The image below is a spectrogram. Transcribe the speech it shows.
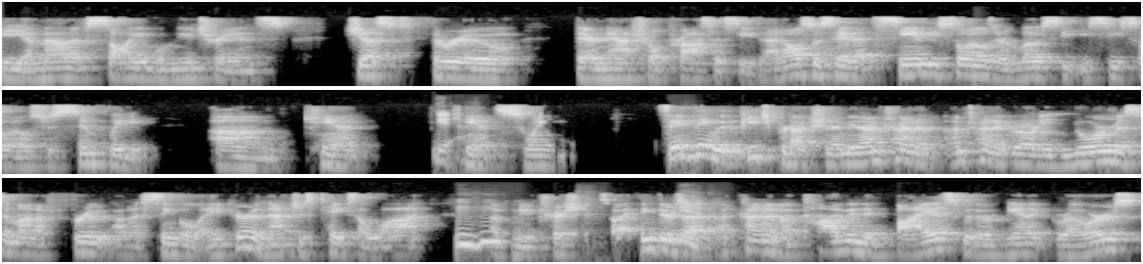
the amount of soluble nutrients just through their natural processes. I'd also say that sandy soils or low CEC soils just simply um, can't yeah. can't swing. Same thing with peach production. I mean, I'm trying to I'm trying to grow an enormous amount of fruit on a single acre, and that just takes a lot mm-hmm. of nutrition. So I think there's yeah. a, a, kind of a cognitive bias with organic growers,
